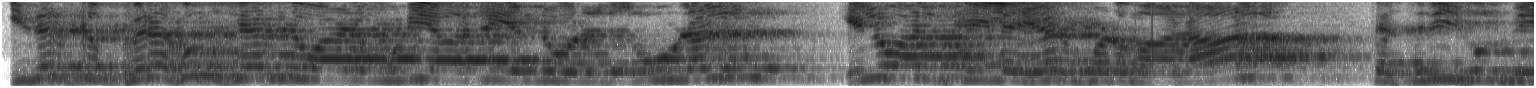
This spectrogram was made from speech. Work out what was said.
இதற்கு பிறகும் சேர்ந்து வாழ முடியாது என்று ஒரு சூழல் இல்வாழ்க்கையில ஏற்படுமானால் தஸ்ரீகும் பி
